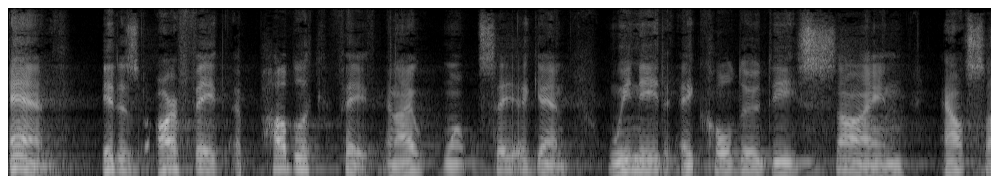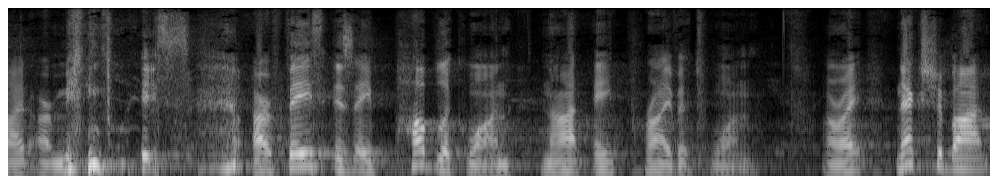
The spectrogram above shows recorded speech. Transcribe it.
And it is our faith, a public faith. And I won't say again, we need a Kol D sign outside our meeting place. Our faith is a public one, not a private one. All right? Next Shabbat,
